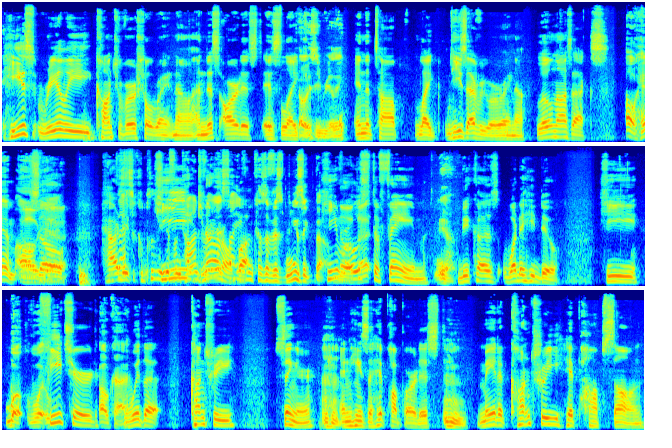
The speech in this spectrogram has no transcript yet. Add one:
He's really controversial right now, and this artist is like Oh, is he really? in the top. Like he's everywhere right now. Lil Nas X. Oh, him. Oh, so how That's did a completely he? different controversy. No, That's no, not even because of his music, though. he No, rose that- to fame yeah. because what did he do? He Well, well featured okay. with a country singer, Mhm. and he's a hip hop artist. Mhm. Made a country hip hop song,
